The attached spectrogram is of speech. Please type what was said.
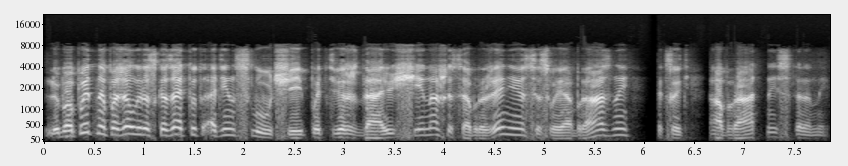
Любопытно, пожалуй, рассказать тут один случай, подтверждающий наши соображения со своеобразной, так сказать, обратной стороны.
